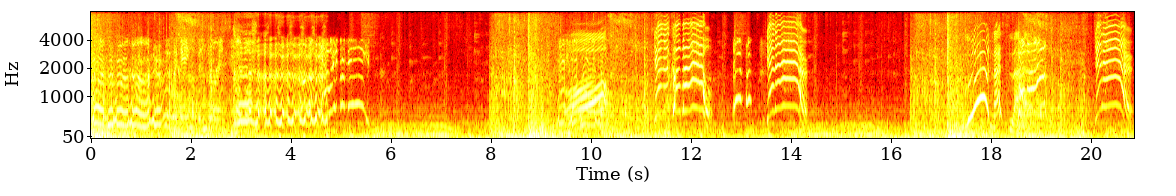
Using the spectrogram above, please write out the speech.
This is a game of endurance. Get away from me! Oh. Get her, Kobo! Get her! Woo! Nice. Get her!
